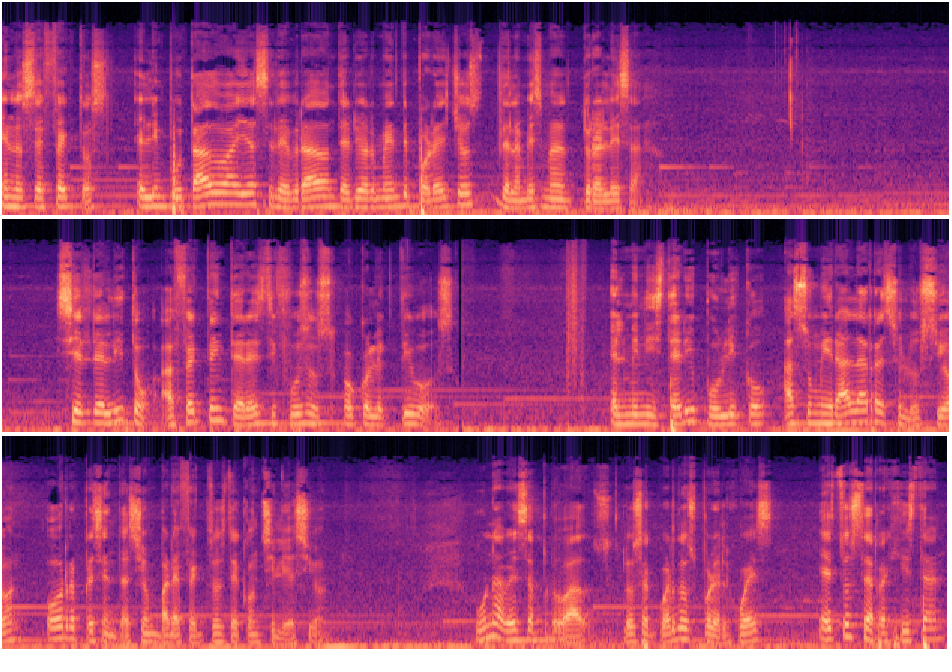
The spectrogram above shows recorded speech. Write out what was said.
En los efectos el imputado haya celebrado anteriormente por hechos de la misma naturaleza. Si el delito afecta intereses difusos o colectivos, el Ministerio Público asumirá la resolución o representación para efectos de conciliación. Una vez aprobados los acuerdos por el juez, estos se registran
